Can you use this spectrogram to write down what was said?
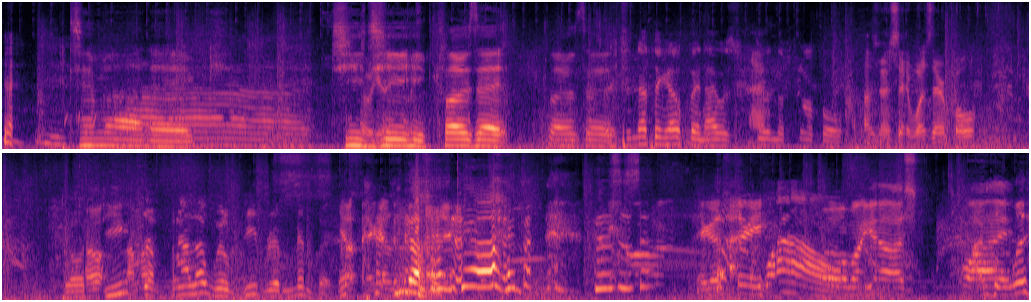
Demonic. Uh, GG. Close it. Close it. there's nothing open. I was Ah. doing the purple. I was gonna say, was there a poll? Your Oh, deeds I'm of valor will be remembered. Yep, there goes No. God! This is. There goes three. Wow! Oh my gosh. I Why?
